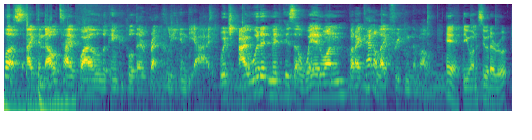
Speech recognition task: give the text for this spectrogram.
Plus, I can now type while looking people directly in the eye, which I would admit is a weird one, but I kind of like freaking them out. Hey, do you want to see what I wrote?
